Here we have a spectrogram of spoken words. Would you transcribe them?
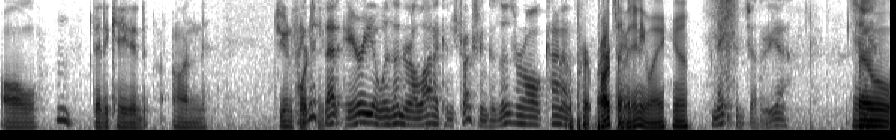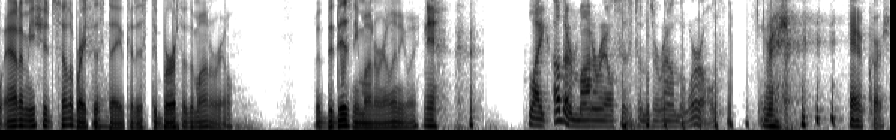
All Hmm. dedicated on June 14th. I 14th. guess that area was under a lot of construction because those are all kind of Per- parts of it anyway. Yeah. next to each other. Yeah. So Adam, you should celebrate this day because it's the birth of the monorail, the the Disney monorail anyway. Yeah. Like other monorail systems around the world. Right. yeah, of course.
